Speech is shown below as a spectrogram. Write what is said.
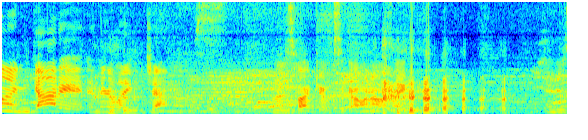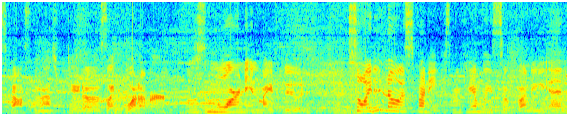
one, got it. And they're like, Jen, that was five jokes ago. And I was like, and just pass the mashed potatoes, like whatever. It was mourn in my food. So I didn't know it was funny because my family is so funny. And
